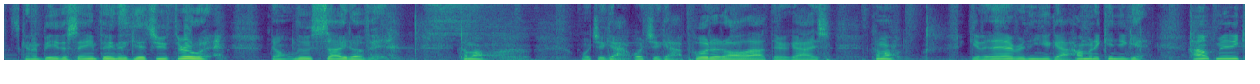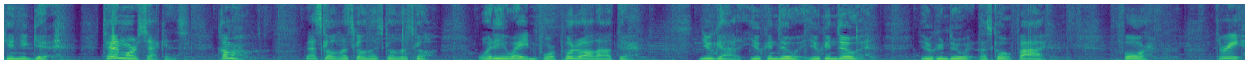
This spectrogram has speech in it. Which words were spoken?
It's going to be the same thing that gets you through it. Don't lose sight of it. Come on. What you got? What you got? Put it all out there, guys. Come on. Give it everything you got. How many can you get? How many can you get? 10 more seconds. Come on. Let's go. Let's go. Let's go. Let's go. What are you waiting for? Put it all out there. You got it. You can do it. You can do it. You can do it. Let's go. Five, four, three,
